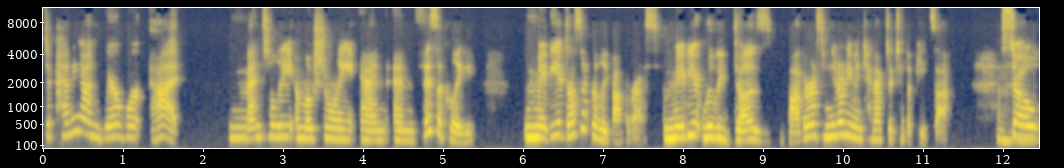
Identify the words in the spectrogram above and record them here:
depending on where we're at mentally, emotionally, and and physically, maybe it doesn't really bother us. Maybe it really does bother us and we don't even connect it to the pizza. Mm-hmm. So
